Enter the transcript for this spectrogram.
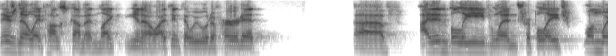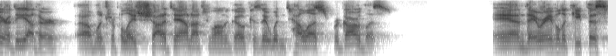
there's no way Punk's coming. Like, you know, I think that we would have heard it. Uh, I didn't believe when Triple H, one way or the other, uh, when Triple H shot it down not too long ago, because they wouldn't tell us regardless. And they were able to keep this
